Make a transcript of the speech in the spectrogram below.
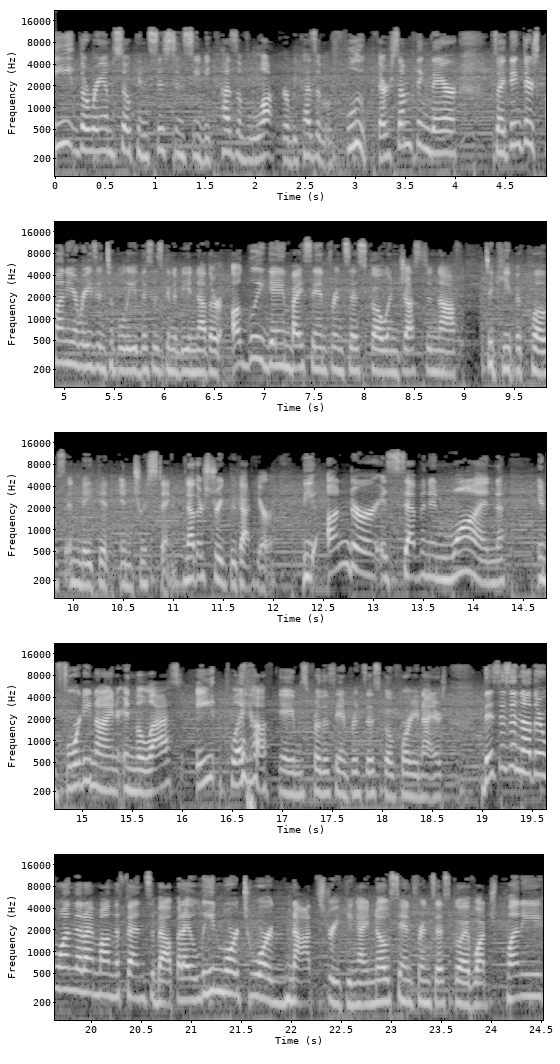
beat the Rams so consistency because of luck or because of a fluke. There's something there. So I think there's plenty of reason to believe this is going to be another ugly game by San Francisco and just enough to keep it close and make it interesting. Another streak we got here. The under is 7 and 1 in 49 in the last 8 playoff games for the San Francisco 49ers. This is another one that I'm on the fence about, but I lean more toward not streaking. I know San Francisco. I've watched plenty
